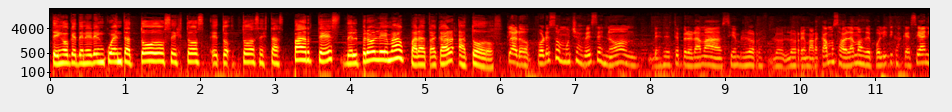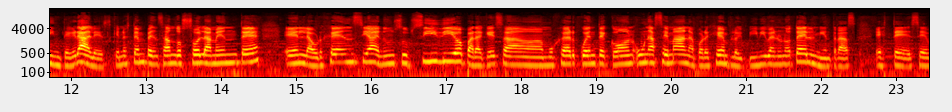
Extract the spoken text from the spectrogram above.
tengo que tener en cuenta todos estos, eh, to- todas estas partes del problema para atacar a todos. Claro, por eso muchas veces, ¿no? Desde este programa siempre lo, re- lo- remarcamos, hablamos de políticas que sean integrales, que no estén pensando solamente en la urgencia, en un subsidio para que esa mujer cuente con una semana, por ejemplo, y, y viva en un hotel mientras este, se,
